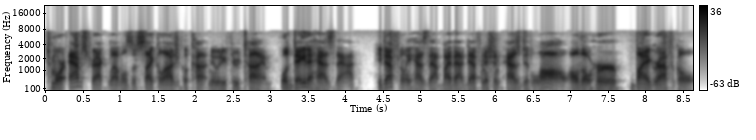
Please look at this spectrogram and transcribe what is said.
to more abstract levels of psychological continuity through time. Well, Data has that. He definitely has that by that definition, as did Lal, although her biographical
